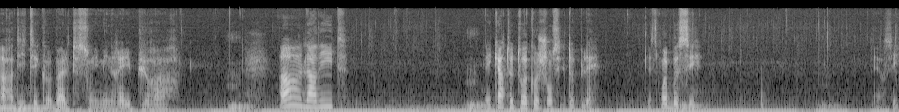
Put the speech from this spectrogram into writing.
Ardite et cobalt sont les minerais les plus rares. Ah, l'ardite Écarte-toi, cochon, s'il te plaît. Laisse-moi bosser. Merci.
